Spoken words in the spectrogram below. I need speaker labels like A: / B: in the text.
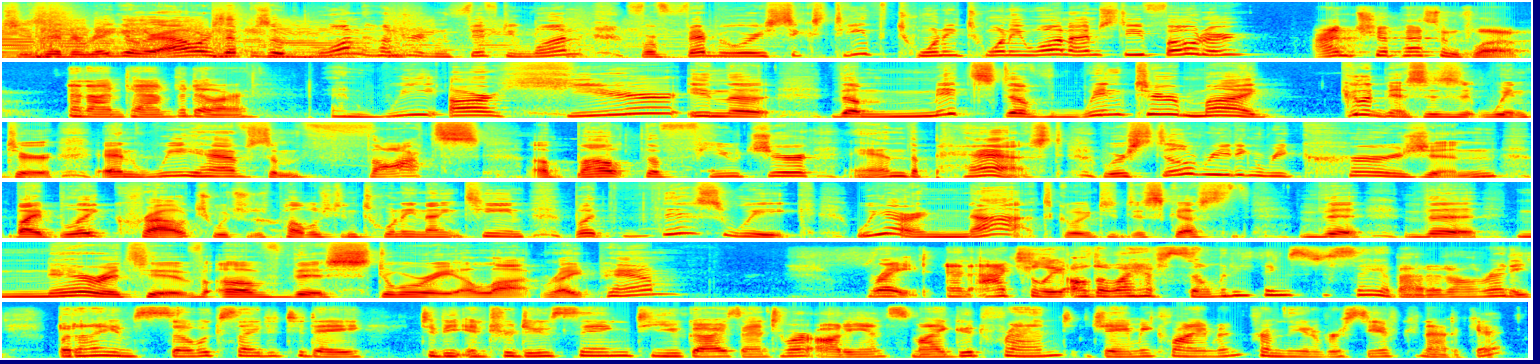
A: which is at irregular hours, episode 151 for February 16th, 2021. I'm Steve Foder.
B: I'm Chip Hessenflow.
C: And I'm Pam Vidor.
A: And we are here in the the midst of winter. My goodness, is it winter? And we have some thoughts about the future and the past. We're still reading Recursion by Blake Crouch, which was published in 2019, but this week we are not going to discuss the the narrative of this story a lot, right, Pam?
C: Right. And actually, although I have so many things to say about it already, but I am so excited today to be introducing to you guys and to our audience my good friend, Jamie Kleinman from the University of Connecticut.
